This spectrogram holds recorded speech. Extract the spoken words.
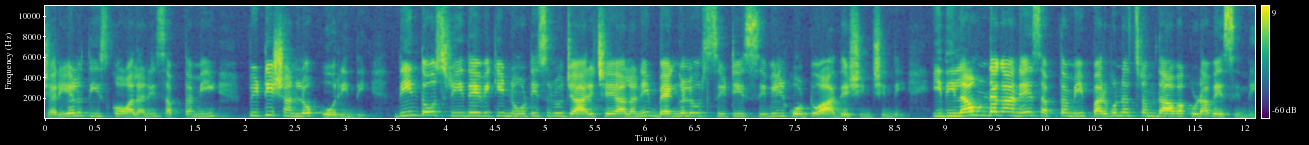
చర్యలు తీసుకోవాలని సప్తమి పిటిషన్లో కోరింది. దీంతో శ్రీదేవికి నోటీసులు జారీ చేయాలని బెంగళూరు సిటీ సివిల్ కోర్టు ఆదేశించింది. ఇదిలా ఉండగానే సప్తమి పరువు నష్టం దావా కూడా వేసింది.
